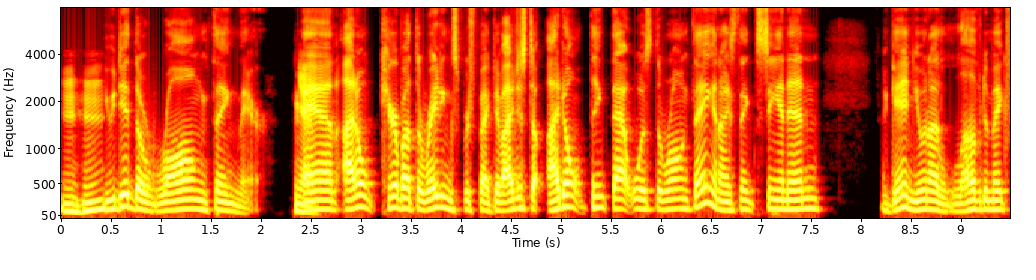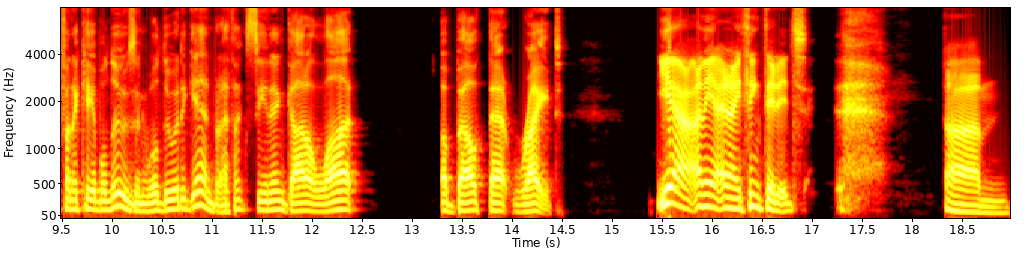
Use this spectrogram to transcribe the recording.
Mm-hmm. You did the wrong thing there. Yeah. And I don't care about the ratings perspective. I just I don't think that was the wrong thing. And I think CNN, again, you and I love to make fun of cable news, and we'll do it again. But I think CNN got a lot about that right. Yeah, I mean, and I think that it's, um,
